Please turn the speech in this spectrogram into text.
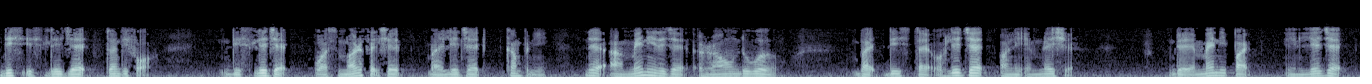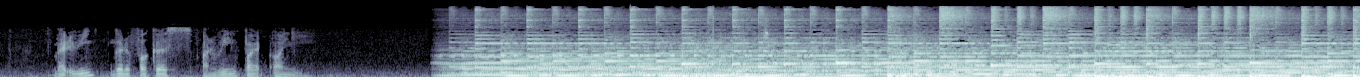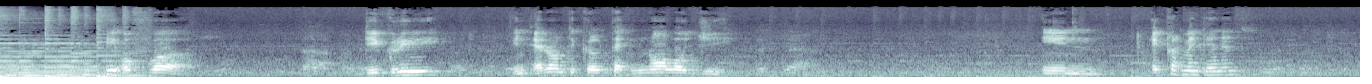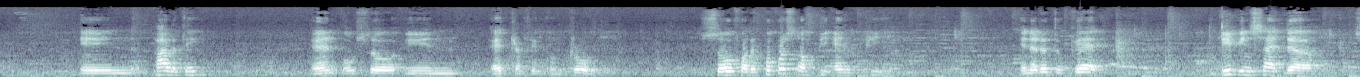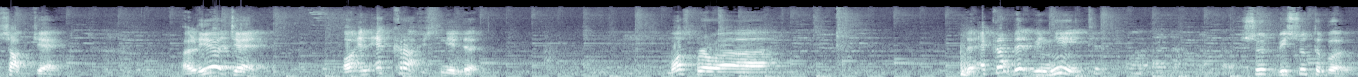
this is Learjet 24. This Learjet was manufactured by Learjet company. There are many Learjet around the world, but this type of Learjet only in Malaysia. There are many parts in Learjet, but we gonna focus on wing part only. We offer degree in aeronautical technology in aircraft maintenance, in piloting, and also in air traffic control. So for the purpose of PNP, in order to get deep inside the subject, a Learjet or an aircraft is needed. Most probably, the aircraft that we need should be suitable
